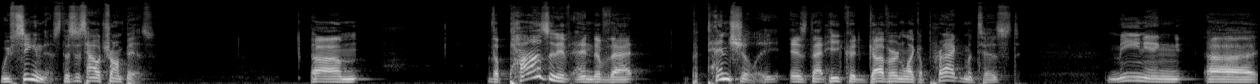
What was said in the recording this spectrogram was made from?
We've seen this. This is how Trump is. Um, the positive end of that potentially is that he could govern like a pragmatist, meaning uh,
